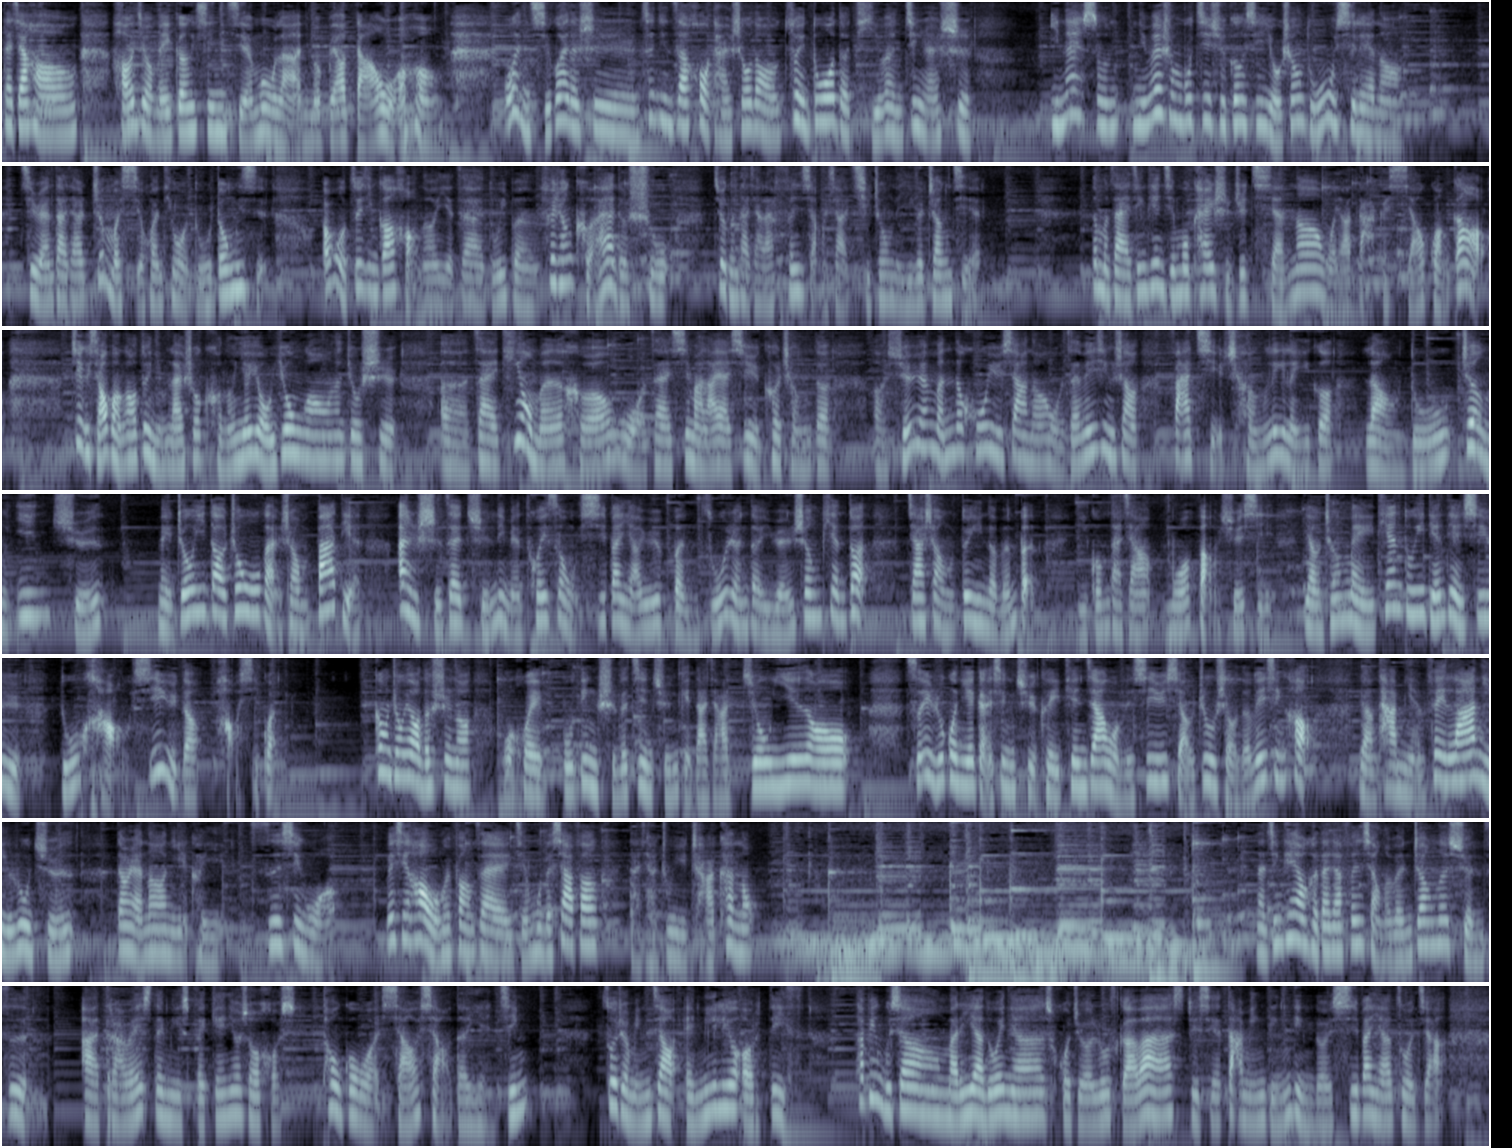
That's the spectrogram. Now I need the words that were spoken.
大家好，好久没更新节目啦，你们不要打我哈。我很奇怪的是，最近在后台收到最多的提问，竟然是 Ines，你为什么不继续更新有声读物系列呢？既然大家这么喜欢听我读东西，而我最近刚好呢也在读一本非常可爱的书，就跟大家来分享一下其中的一个章节。那么在今天节目开始之前呢，我要打个小广告。这个小广告对你们来说可能也有用哦，那就是，呃，在听友们和我在喜马拉雅西语课程的呃学员们的呼吁下呢，我在微信上发起成立了一个朗读正音群，每周一到周五晚上八点按时在群里面推送西班牙语本族人的原声片段，加上对应的文本。以供大家模仿学习，养成每天读一点点西语、读好西语的好习惯。更重要的是呢，我会不定时的进群给大家纠音哦。所以，如果你也感兴趣，可以添加我们西语小助手的微信号，让他免费拉你入群。当然呢，你也可以私信我，微信号我会放在节目的下方，大家注意查看哦。那今天要和大家分享的文章呢，选自《A través de mis pequeños ojos》，透过我小小的眼睛。作者名叫 Emilio Ortiz，他并不像 Maria Dueñas 或者 Luz Gavas 这些大名鼎鼎的西班牙作家。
